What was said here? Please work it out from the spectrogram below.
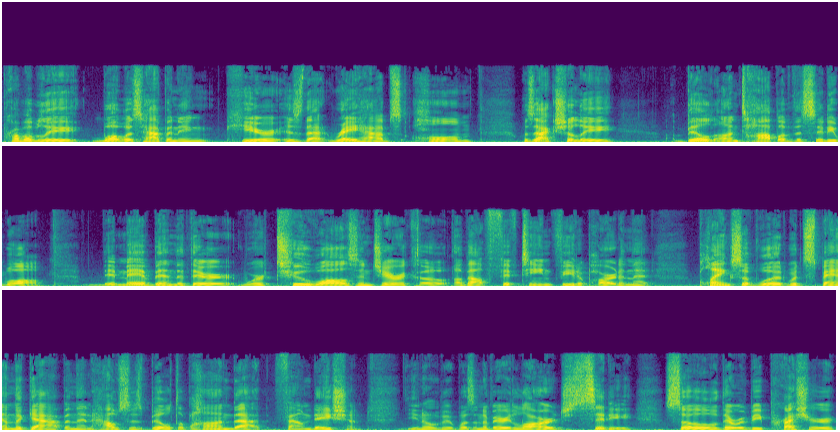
probably what was happening here is that Rahab's home was actually built on top of the city wall. It may have been that there were two walls in Jericho about 15 feet apart, and that planks of wood would span the gap, and then houses built upon that foundation. You know, it wasn't a very large city, so there would be pressure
